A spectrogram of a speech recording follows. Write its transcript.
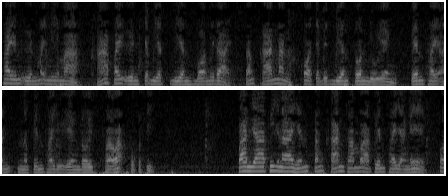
ภัยอื่นๆไม่มีมา หาภัยอื่นจะเบียดเบียนบอไม่ได้ สังขารนั่นก็จะเบียดเบียนตนอยู่เอง เป็นภัยอันเป็นภัยอยู่เองโดยภาวะปกติ ปัญญาพิจารณาเห็นสังขารทำว่าเป็นภัยอย่างนี้ ก็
